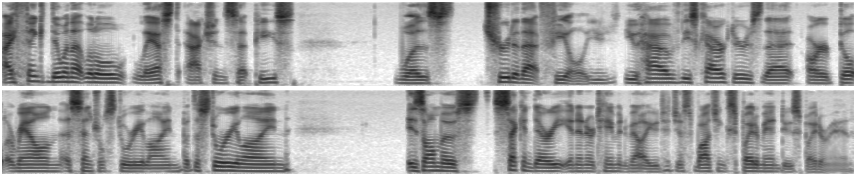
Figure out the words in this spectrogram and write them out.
I think doing that little last action set piece was true to that feel. You you have these characters that are built around a central storyline, but the storyline is almost secondary in entertainment value to just watching Spider-Man do Spider-Man.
